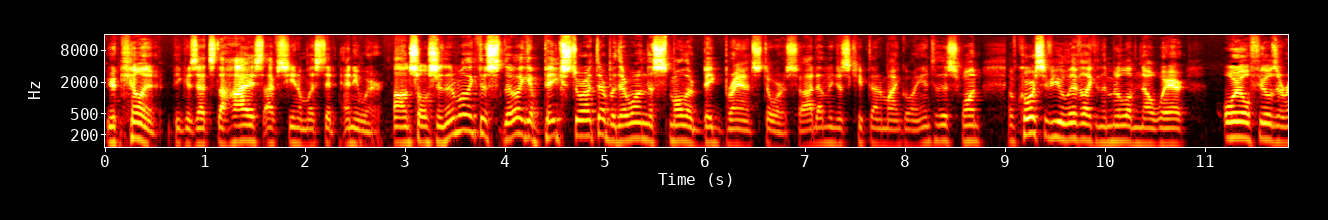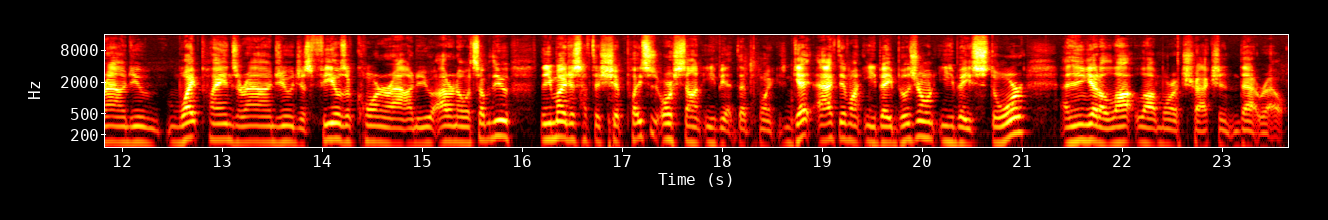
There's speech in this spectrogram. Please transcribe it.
you're killing it because that's the highest I've seen them listed anywhere on social. They're more like this. They're like a big store out there, but they're one of the smaller big brand stores. So I definitely just keep that in mind going into this one. Of course, if you live like in the middle of nowhere, oil fields around you, white plains around you, just fields of corn around you. I don't know what's up with you. Then you might just have to ship places or sell on eBay at that point. Get active on eBay, build your own eBay store, and then you get a lot, lot more attraction that route.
